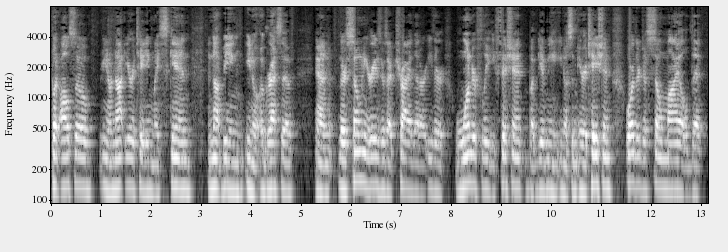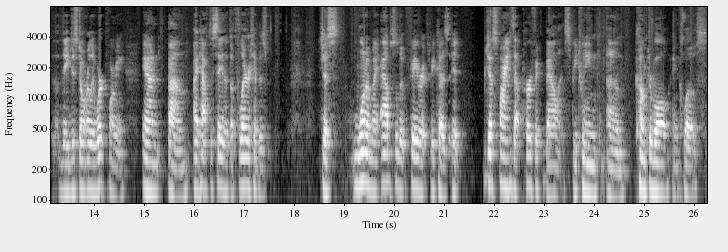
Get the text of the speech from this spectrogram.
but also, you know, not irritating my skin and not being, you know, aggressive. And there's so many razors I've tried that are either wonderfully efficient but give me, you know, some irritation, or they're just so mild that they just don't really work for me. And um, I'd have to say that the flare tip is just one of my absolute favorites because it just finds that perfect balance between um, comfortable and close.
